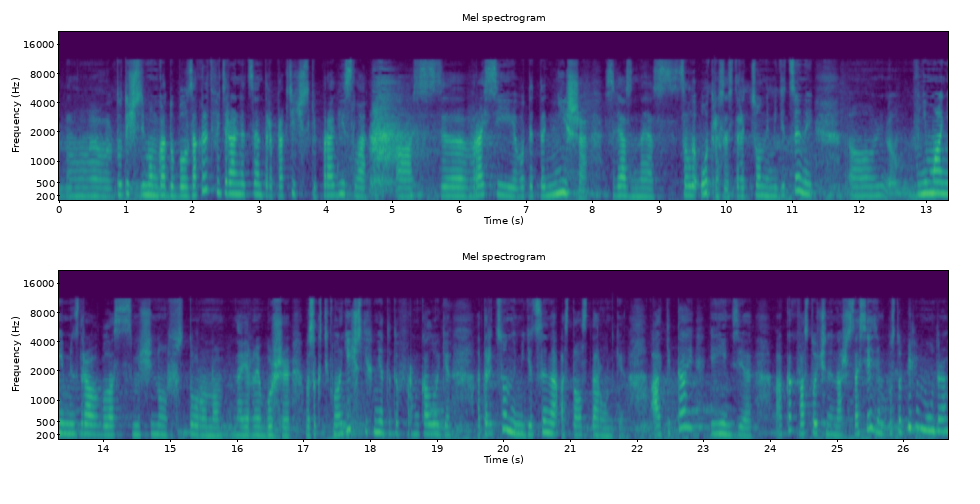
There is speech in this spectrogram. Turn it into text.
В 2007 году был закрыт федеральный центр, и практически провисла а, в России вот эта ниша, связанная с целой отраслью, с традиционной медициной. А, внимание Минздрава было смещено в сторону, наверное, больше высокотехнологических методов фармакологии, а традиционная медицина осталась в сторонке. А Китай и Индия, а как восточные наши соседи, поступили мудро.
